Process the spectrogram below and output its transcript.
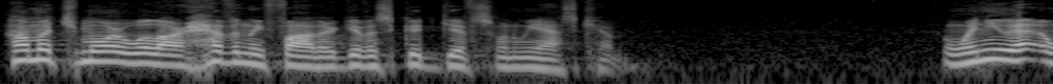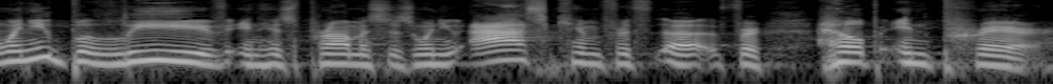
how much more will our Heavenly Father give us good gifts when we ask Him? When you, when you believe in His promises, when you ask Him for, uh, for help in prayer,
